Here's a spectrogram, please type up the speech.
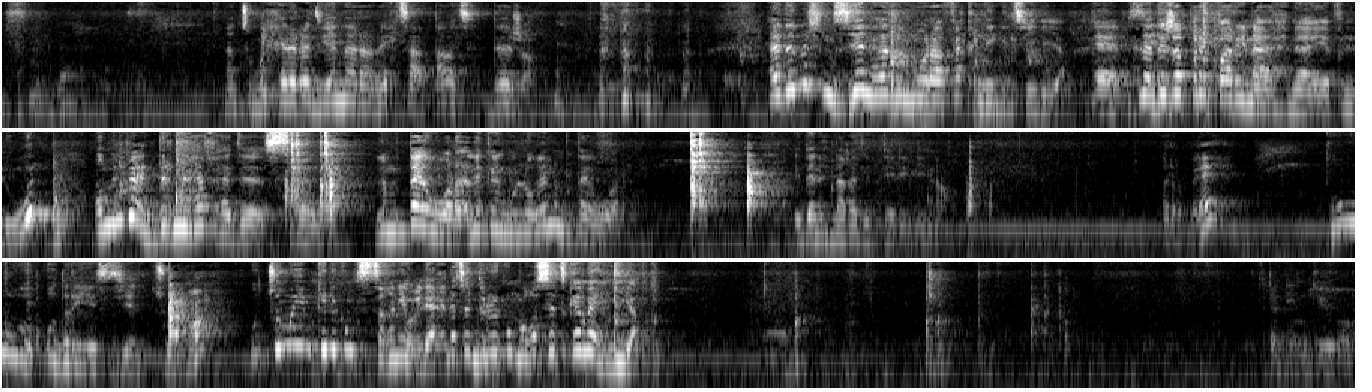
بسم الله. هانتوما الحريرة ديالنا راه ريحتها عطات déjà هذا مش مزيان هذا المرافق اللي قلتي لي آه، حنا déjà بريباريناه هنايا في الأول ومن بعد درناها في هذا ال supérieur ال moteur أنا كنقول له غير المطيور. اذا هنا غادي ديري لينا الربع. والقدريات ديال الثومه والثومه يمكن لكم تستغنيو عليها. حنا تنديرو لكم ال recette كما هي. غادي نديرو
